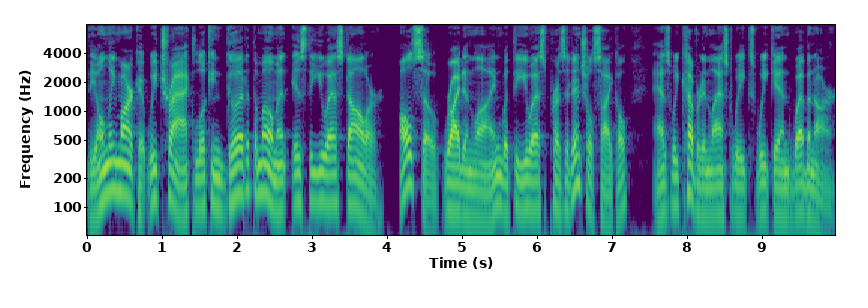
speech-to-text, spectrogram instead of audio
The only market we track looking good at the moment is the US dollar, also right in line with the US presidential cycle, as we covered in last week's weekend webinar.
